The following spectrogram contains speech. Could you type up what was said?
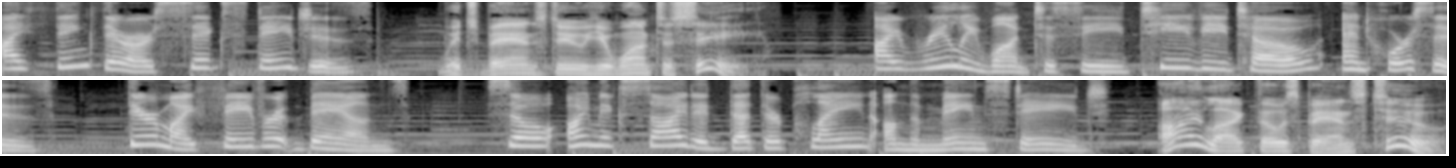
I think there are six stages. Which bands do you want to see? I really want to see TV Toe and Horses. They're my favorite bands. So I'm excited that they're playing on the main stage. I like those bands too.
